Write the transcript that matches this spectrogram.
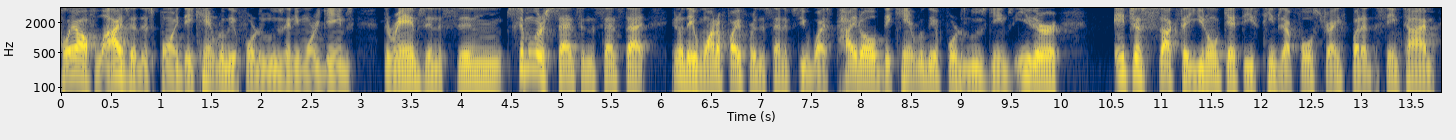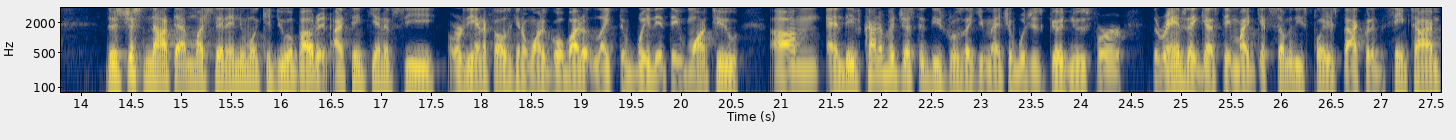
playoff lives at this point. They can't really afford to lose any more games. The Rams, in a sim- similar sense, in the sense that you know they want to fight for this NFC West title, they can't really afford to lose games either. It just sucks that you don't get these teams at full strength, but at the same time, there's just not that much that anyone can do about it. I think the NFC or the NFL is going to want to go about it like the way that they want to. Um, and they've kind of adjusted these rules, like you mentioned, which is good news for the Rams. I guess they might get some of these players back, but at the same time,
